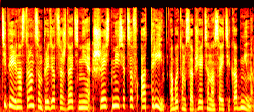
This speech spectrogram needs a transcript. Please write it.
Теперь иностранцам придется ждать не 6 месяцев, а 3. Об этом сообщается на сайте Кабмина.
